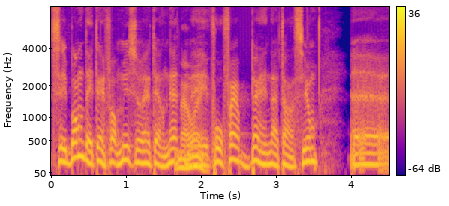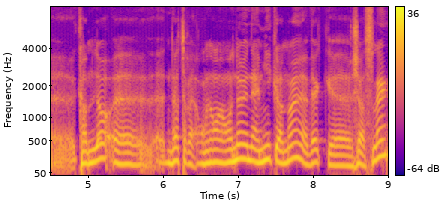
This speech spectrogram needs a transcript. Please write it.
c'est bon d'être informé sur Internet, Ben mais oui. il faut faire bien attention. Euh, comme là, euh, notre, on, a un ami commun avec euh, Jocelyn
